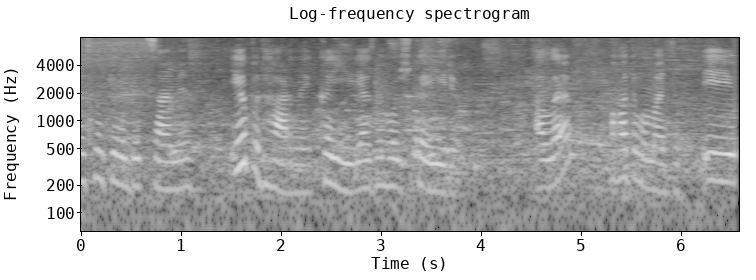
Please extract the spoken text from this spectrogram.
висновки робіть самі. Єгипет гарний, Каїр, я знаходжусь в Каїрі. Але багато моментів. І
